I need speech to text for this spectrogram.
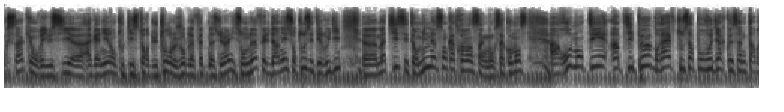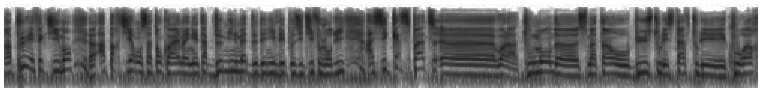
que ça qui ont réussi euh, à gagner dans toute l'histoire du Tour le jour de la fête nationale. Ils sont neuf et le dernier, surtout, c'était Rudy euh, Mathis. C'était en 1985. Donc ça commence à remonter un petit peu. Bref, tout ça pour vous dire que ça ne tardera plus effectivement euh, à partir. On s'attend quand même à une étape 2000 mètres de dénivelé positif aujourd'hui, assez casse-pattes. Euh, voilà, tout le monde euh, ce matin au bus, tous les staffs, tous les coureurs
